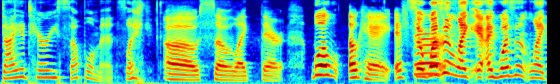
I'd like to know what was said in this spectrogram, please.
dietary supplements. Like Oh, so like they're well, okay. If So it wasn't like it, wasn't like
